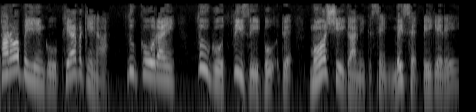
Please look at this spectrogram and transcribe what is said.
ဖာရောဘယင်ကိုဘုရားသခင်ဟာသူကိုယ်တိုင်သူ့ကိုသိစေဖို့အတွက်မောရှေကနေတဆင့်မိတ်ဆက်ပေးခဲ့တယ်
